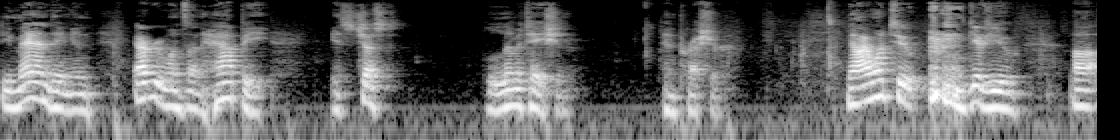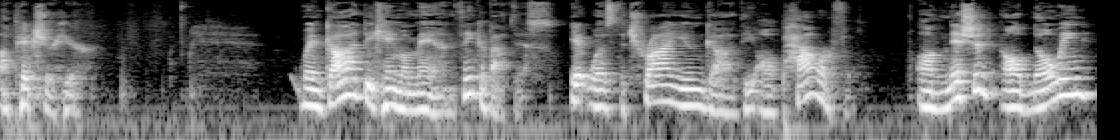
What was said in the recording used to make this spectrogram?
demanding and everyone's unhappy. It's just limitation and pressure. Now, I want to give you uh, a picture here. When God became a man, think about this. It was the triune God, the all powerful, omniscient, all knowing,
